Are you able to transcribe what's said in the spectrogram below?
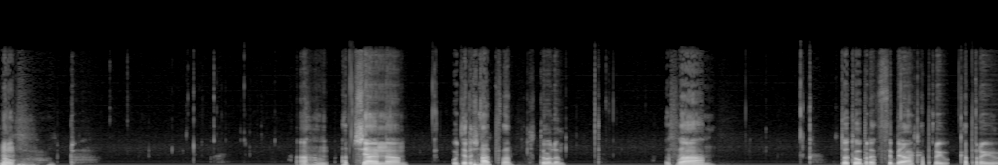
ну, ага, отчаянно удержаться, что ли, за тот образ себя, который, который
